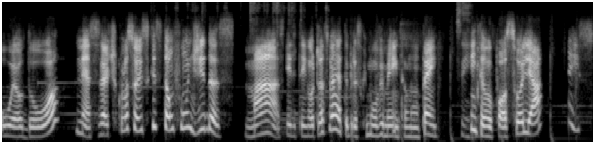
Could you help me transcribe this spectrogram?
o Eldoa nessas articulações que estão fundidas. Mas ele tem outras vértebras que movimentam, não tem? Sim. Então eu posso olhar, é isso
